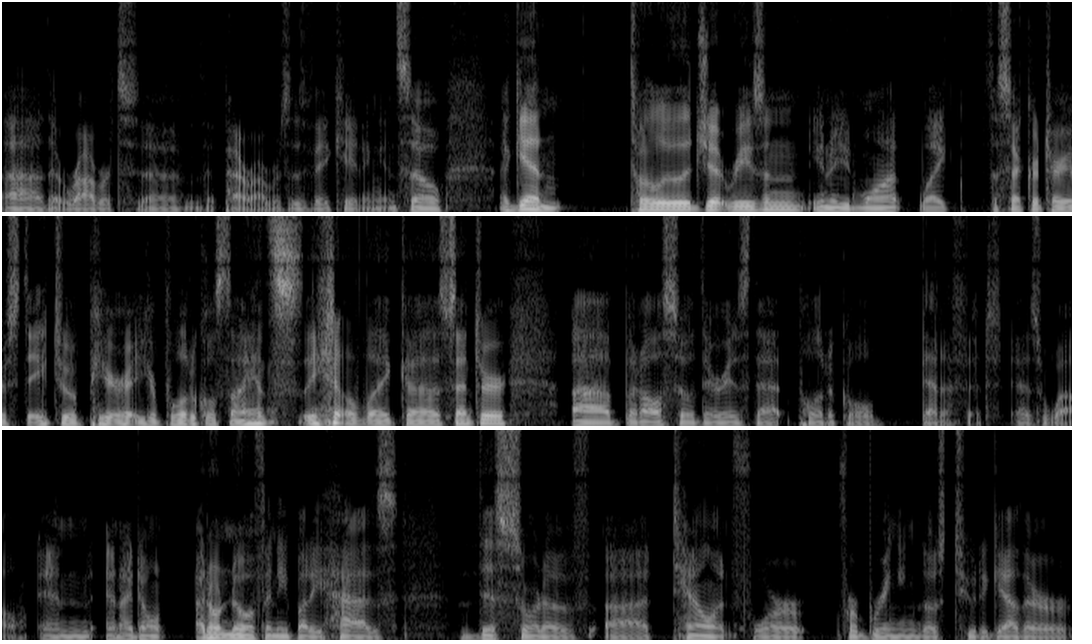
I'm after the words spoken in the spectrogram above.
uh, that Roberts uh, that Pat Roberts is vacating. And so again, totally legit reason. You know, you'd want like the Secretary of State to appear at your political science, you know, like uh, center, uh, but also there is that political benefit as well. And and I don't I don't know if anybody has this sort of uh, talent for for bringing those two together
